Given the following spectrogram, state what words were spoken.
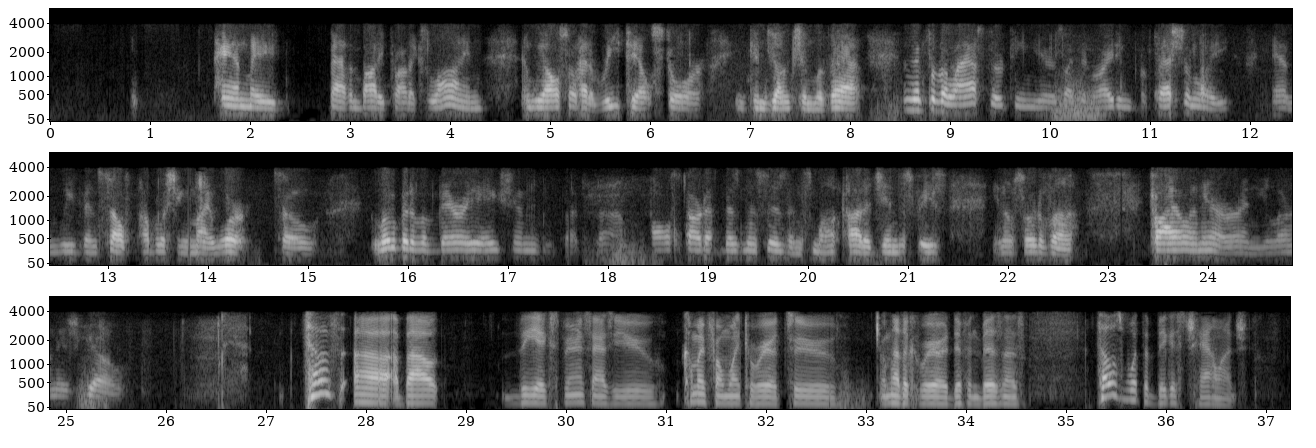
handmade bath and body products line, and we also had a retail store in conjunction with that. And then for the last 13 years, I've been writing professionally, and we've been self-publishing my work. So a little bit of a variation, but um, all startup businesses and small cottage industries, you know, sort of a trial and error, and you learn as you go. Tell us uh, about the experience as you coming from one career to another career, a different business. Tell us what the biggest challenge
